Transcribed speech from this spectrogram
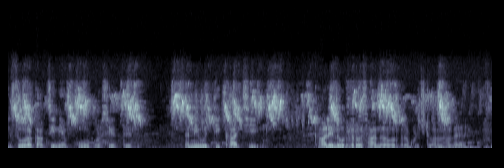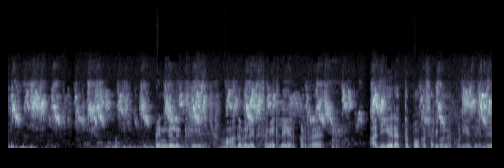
இக்ஸோரா காக்சீனியா பூவை கூட சேர்த்து தண்ணி ஊற்றி காய்ச்சி காலையில் ஒரு தடவை சாயந்தரம் ஒரு தடவை குடிச்சிட்டு வரனால பெண்களுக்கு மாதவிலக்கு சமயத்தில் ஏற்படுற அதிக இரத்தப்போக்கை சரி பண்ணக்கூடியது இது.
